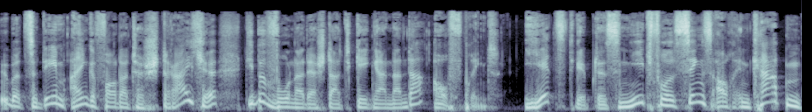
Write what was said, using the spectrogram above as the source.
über zudem eingeforderte Streiche die Bewohner der Stadt gegeneinander aufbringt. Jetzt gibt es Needful Things auch in Kerpen,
